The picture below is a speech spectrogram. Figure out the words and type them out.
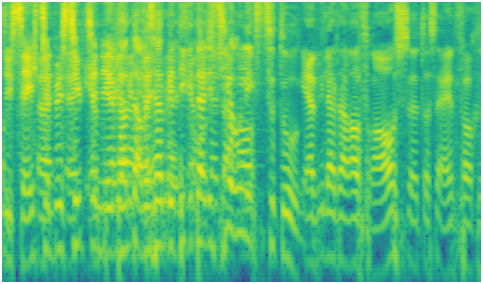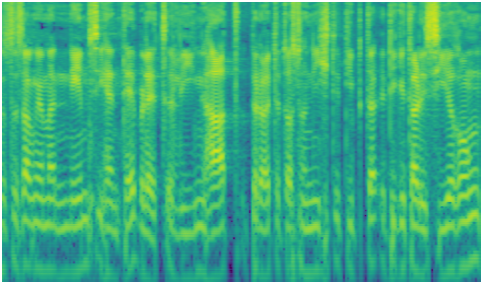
die 16 bis 17-Jährigen... aber es hat mit Digitalisierung darauf, nichts zu tun. Er will ja darauf raus, dass einfach sozusagen, wenn man neben sich ein Tablet liegen hat, bedeutet das noch nicht die Digitalisierung.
